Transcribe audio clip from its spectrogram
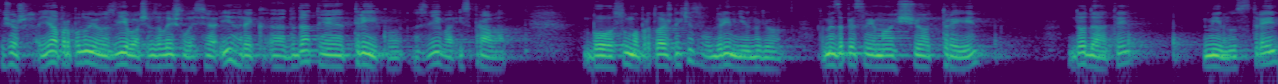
Ну що ж, я пропоную зліва, щоб залишилося y, е, додати трійку зліва і справа. Бо сума протилежних чисел дорівнює нулю. То ми записуємо, що 3 додати мінус 3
